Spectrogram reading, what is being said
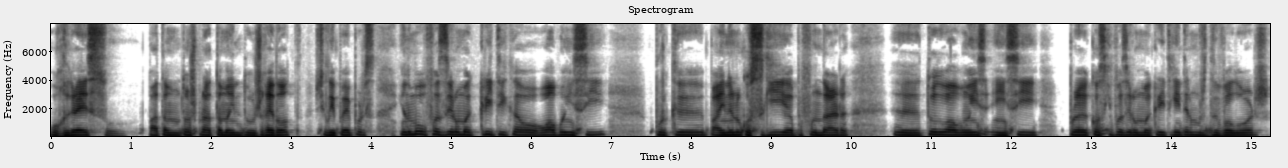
o regresso pá, tão, tão esperado também dos Red Hot Chili Peppers. Eu não vou fazer uma crítica ao, ao álbum em si, porque pá, ainda não consegui aprofundar uh, todo o álbum em, em si para conseguir fazer uma crítica em termos de valores,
